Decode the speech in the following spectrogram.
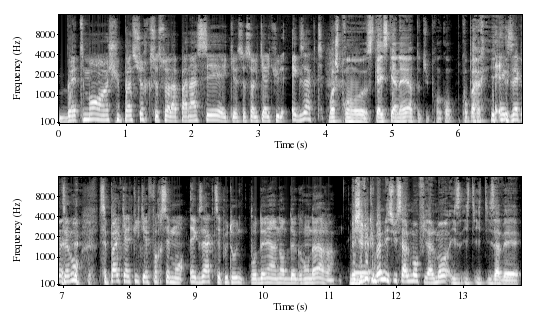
Bêtement, hein, je suis pas sûr que ce soit la panacée et que ce soit le calcul exact. Moi, je prends Skyscanner, toi tu prends Comparis. Exactement. C'est pas le calcul qui est forcément exact, c'est plutôt pour donner un ordre de grandeur. Mais j'ai vu que même les Suisses allemands, finalement, ils, ils, avaient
